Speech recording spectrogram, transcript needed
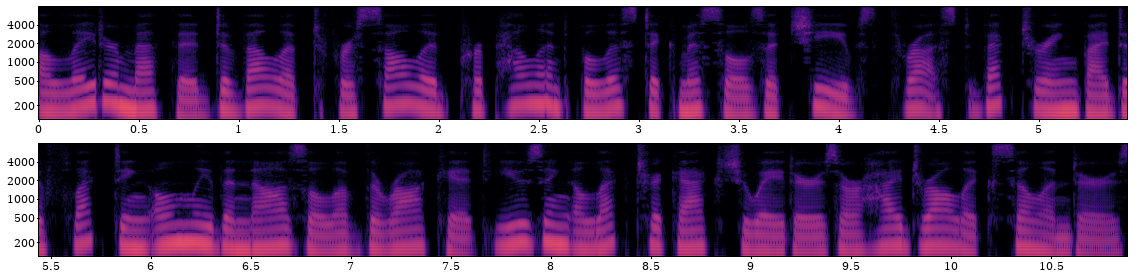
A later method developed for solid propellant ballistic missiles achieves thrust vectoring by deflecting only the nozzle of the rocket using electric actuators or hydraulic cylinders.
